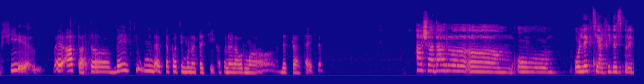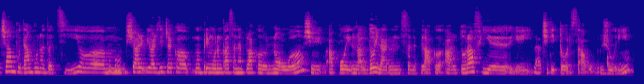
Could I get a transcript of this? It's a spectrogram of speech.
și asta, să vezi unde te poți îmbunătăți, că până la urmă despre asta este. Așadar, uh, o o lecție ar fi despre ce am putea îmbunătăți uh-huh. și eu aș zice că, în primul rând, ca să ne placă nouă și apoi, în al doilea rând, să le placă altora, fie ei da. cititori sau jurii.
